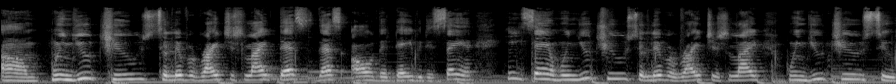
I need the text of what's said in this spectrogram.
um, when you choose to live a righteous life, that's that's all that David is saying. He's saying when you choose to live a righteous life, when you choose to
